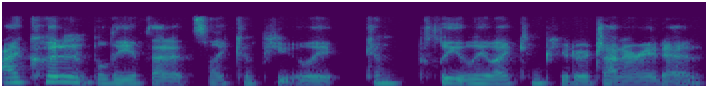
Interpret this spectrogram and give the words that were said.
I couldn't believe that it's like completely completely like computer generated.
